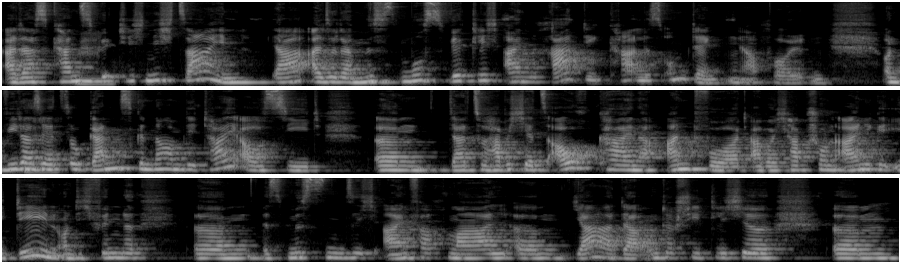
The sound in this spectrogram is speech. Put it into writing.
Aber das kann es mhm. wirklich nicht sein. Ja, also da muss, muss wirklich ein radikales Umdenken erfolgen. Und wie das mhm. jetzt so ganz genau im Detail aussieht, ähm, dazu habe ich jetzt auch keine Antwort, aber ich habe schon einige Ideen und ich finde, ähm, es müssten sich einfach mal, ähm, ja, da unterschiedliche ähm,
